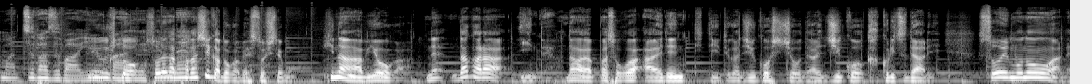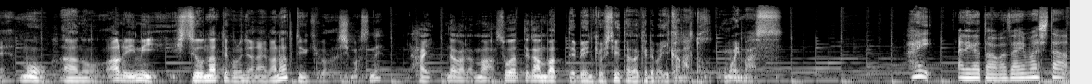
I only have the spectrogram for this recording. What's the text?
まあズバズバ言いう人それが正しいかどうかは別としても非難浴びようがねだからいいんだよ。だからやっぱりそこはアイデンティティというか自己主張であり自己確立でありそういうものはねもうあのある意味必要になってくるんじゃないかなという気はしますね。はい。だからまあそうやって頑張って勉強していただければいいかなと思います。はい。ありがとうございました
